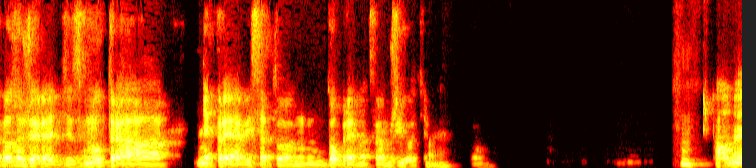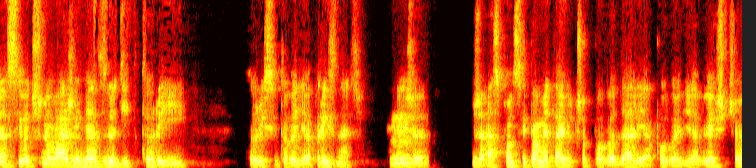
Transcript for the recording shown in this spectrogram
rozožerať zvnútra a neprejaví sa to dobre na tvojom živote. Áno, ja si väčšinou vážim viac ľudí, ktorí, ktorí si to vedia priznať. Mm. Že, že aspoň si pamätajú, čo povedali a povedia, vieš čo,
